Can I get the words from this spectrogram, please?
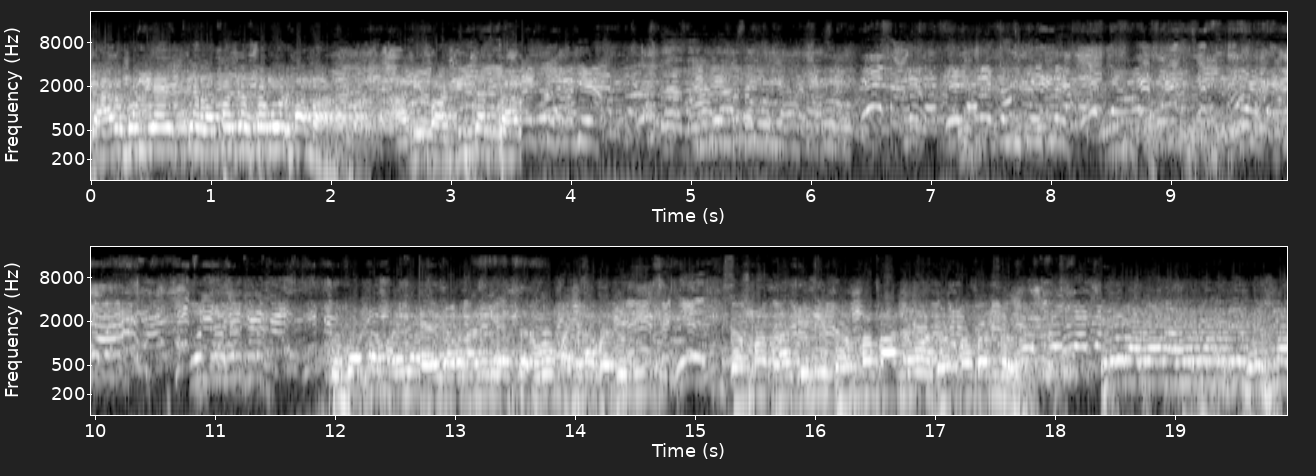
चार मुली आहेत त्या रथाच्या समोर थांबा. आणि बाकीच्या चार सुजाता महिला जळगाव आलेल्या सर्व महिला भगिनी धम्म भागिनी धम्म बांधव धम्म बंधू घोषणा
